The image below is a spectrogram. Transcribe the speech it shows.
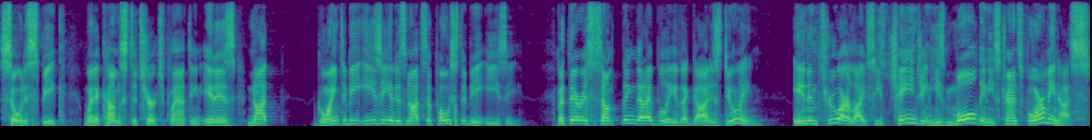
so to speak, when it comes to church planting. It is not going to be easy. It is not supposed to be easy. But there is something that I believe that God is doing in and through our lives. He's changing, He's molding, He's transforming us.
